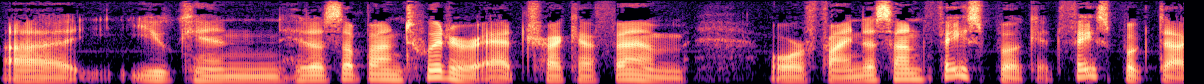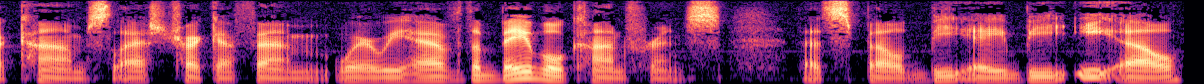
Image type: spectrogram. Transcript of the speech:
Uh, you can hit us up on Twitter at trekfm or find us on Facebook at facebook.com slash trekfm, where we have the Babel Conference. That's spelled B-A-B-E-L.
